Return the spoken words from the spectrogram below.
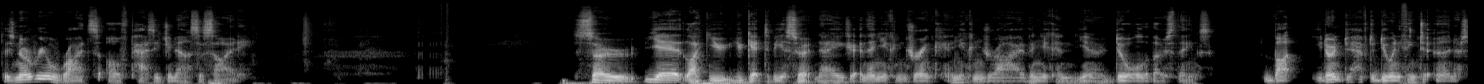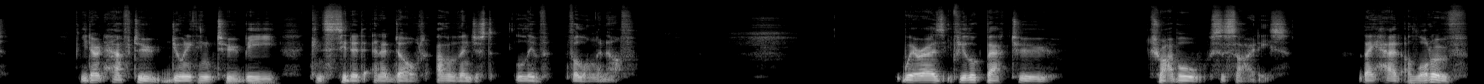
There's no real rites of passage in our society. So yeah, like you you get to be a certain age and then you can drink and you can drive and you can, you know, do all of those things. But you don't have to do anything to earn it. You don't have to do anything to be considered an adult other than just live for long enough. Whereas if you look back to tribal societies, they had a lot of,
